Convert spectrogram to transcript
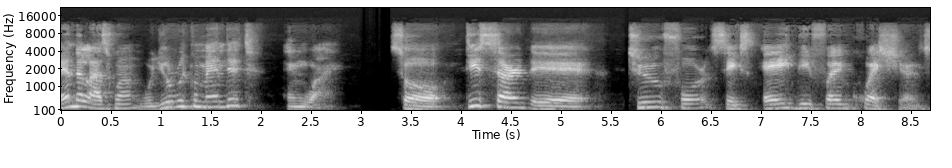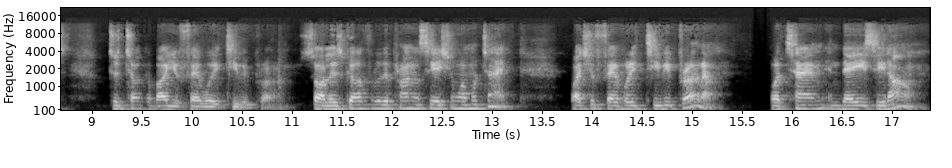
And the last one, would you recommend it and why? So these are the two, four, six, eight different questions to talk about your favorite TV program. So let's go through the pronunciation one more time. What's your favorite TV program? What time and day is it on?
